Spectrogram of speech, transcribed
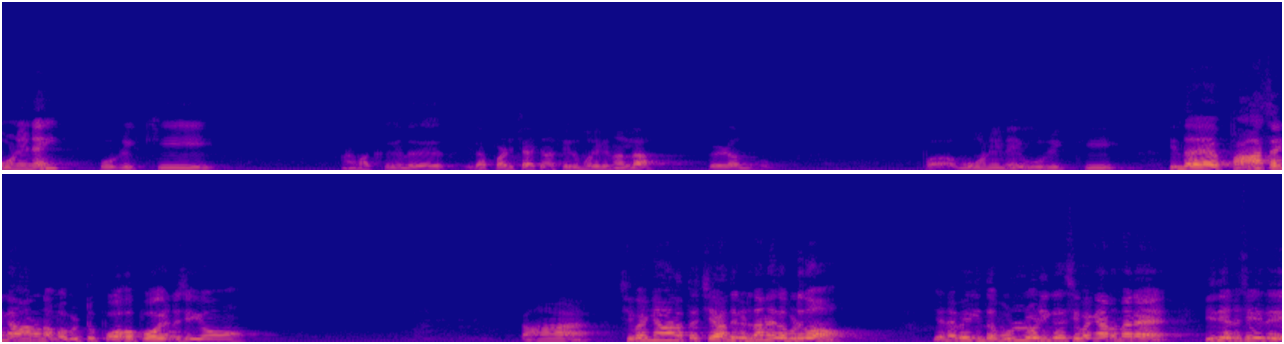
ஊனினை உருக்கி. நமக்கு இந்த இதை படிச்சாச்சுன்னா திருமுறைகள் நல்லா விளங்கும். ஊனினை உருக்கி இந்த பாசஞானம் நம்ம விட்டு போக போக என்ன செய்யும்? ஆ சிவஞானத்தை சேர்ந்துக்கிட்டு தானே இதை விடுதோம். எனவே இந்த உள்ளொடிக சிவஞானம் தானே. இது என்ன செய்யுது?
